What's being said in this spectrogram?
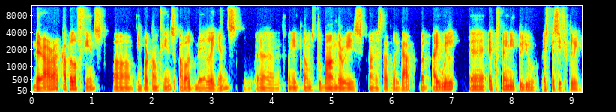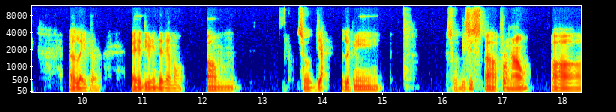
There are a couple of things, uh, important things about the legends um, when it comes to boundaries and stuff like that, but I will uh, explain it to you specifically uh, later uh, during the demo. Um, so yeah, let me, so this is uh, for now. Uh,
